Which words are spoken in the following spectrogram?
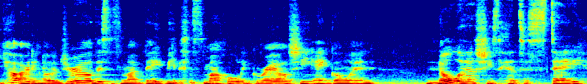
Y'all already know the drill. This is my baby. This is my holy grail. She ain't going nowhere. She's here to stay.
